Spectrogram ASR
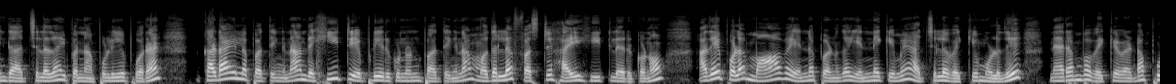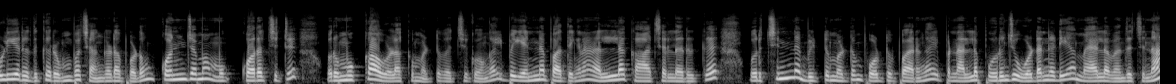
இந்த அச்சில் தான் இப்போ நான் புளிய போகிறேன் கடாயில் பார்த்தீங்கன்னா அந்த ஹீட் எப்படி இருக்கணும்னு பார்த்தீங்கன்னா முதல்ல ஃபஸ்ட்டு ஹை ஹீட்டில் இருக்கணும். அதே போல் மாவை என்ன பண்ணுங்கள் என்றைக்குமே அச்சில் வைக்கும் பொழுது நிரம்ப வைக்க வேண்டாம். புளியறதுக்கு ரொம்ப சங்கடப்படும். கொஞ்சமாக முக் குறைச்சிட்டு ஒரு முக்கால் உலக்கு மட்டும் வச்சுக்கோங்க. இப்போ எண்ணெய் பார்த்தீங்கன்னா நல்ல காய்ச்சலில் இருக்குது ஒரு சின்ன பிட்டு மட்டும் போட்டு பாருங்கள் இப்போ நல்லா பொறிஞ்சு உடனடியாக மேலே வந்துச்சுன்னா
